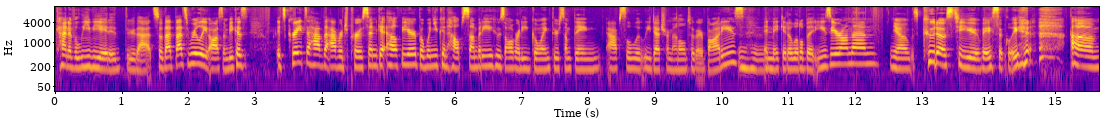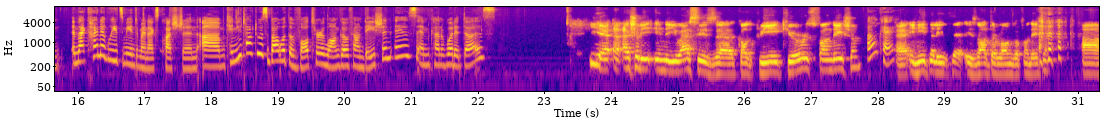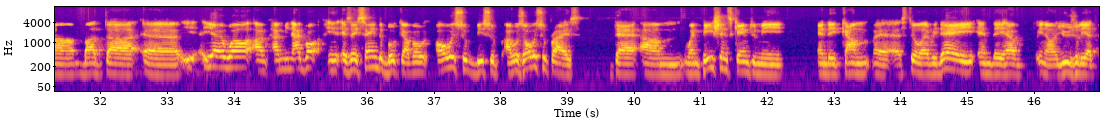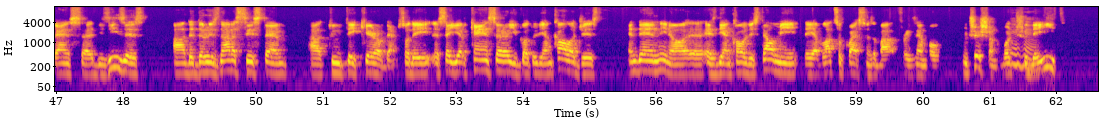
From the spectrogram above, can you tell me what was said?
kind of alleviated through that. So that that's really awesome because it's great to have the average person get healthier, but when you can help somebody who's already going through something absolutely detrimental to their bodies mm-hmm. and make it a little bit easier on them, you know, kudos to you, basically. um, and that kind of leads me into my next question. Um, can you talk to us about what the Valter Longo Foundation is and kind of what it does? Yeah, actually, in the U.S. is uh, called Create Cures Foundation. Okay. Uh, in Italy is Valter Longo Foundation. uh, but uh, uh, yeah, well, I, I, mean, I as I say in the book, I've always be I was always surprised that um, when patients came to me and they come uh, still every day and they have you know usually advanced diseases, that there is not a system uh, to take care of them. So they let's say you have cancer, you go to the oncologist, and then you know, uh, as the oncologists tell me, they have lots of questions about, for example, nutrition. What mm-hmm. should they eat?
